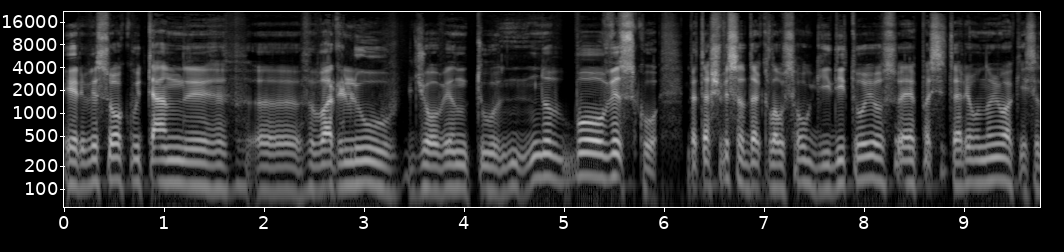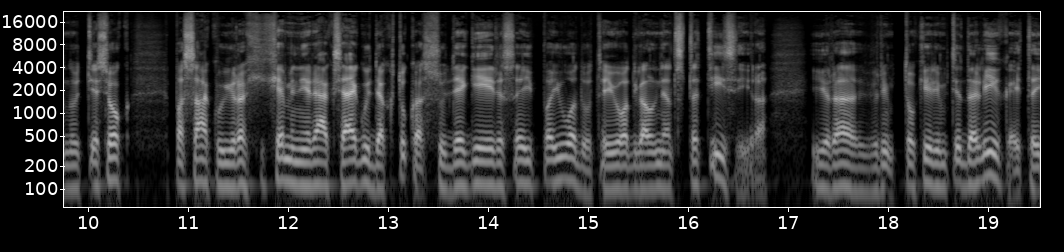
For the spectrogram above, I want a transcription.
ir visokių ten uh, varlių džiovintų, nu, buvo visko. Bet aš visada klausau gydytojų, su jais pasitariau, nujuokysi, nu tiesiog pasako, yra cheminė reakcija, jeigu degtukas sudegė ir jisai pajuodo, tai jo atgal net statysi, yra, yra rim, tokie rimti dalykai. Tai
